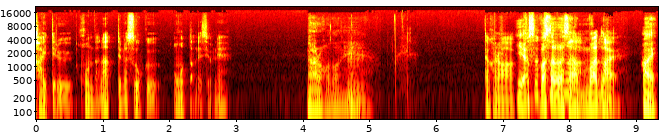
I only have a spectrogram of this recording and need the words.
書いてる本だなっていうのはすごく思ったんですよね。なるほどね。うん、だからいやバサラさんはまだはい、はい。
